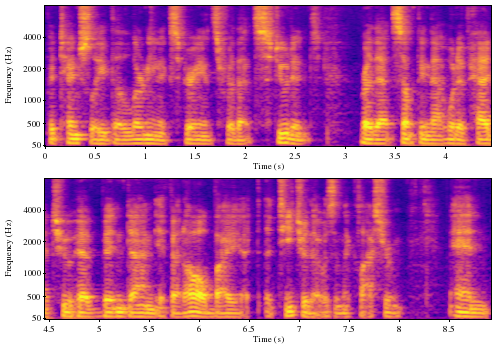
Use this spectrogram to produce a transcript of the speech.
potentially the learning experience for that student or that's something that would have had to have been done if at all by a, a teacher that was in the classroom. And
